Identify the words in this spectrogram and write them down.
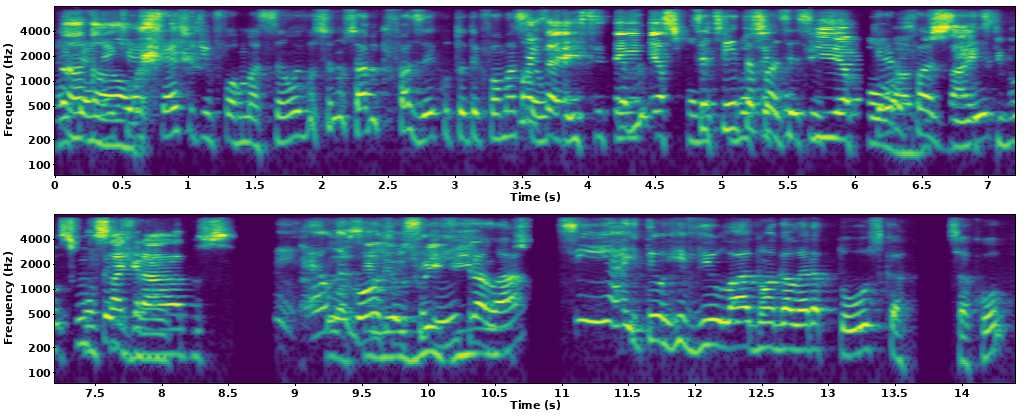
A Não, internet não. é excesso de informação e você não sabe o que fazer com tanta informação. Mas aí você tem Você as fontes que tenta você fazer assim, confia, porra, quero fazer sites que você um consagrados. É um Pô, você negócio, lê aí os você entra lá. Sim, aí tem o review lá de uma galera tosca, sacou?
